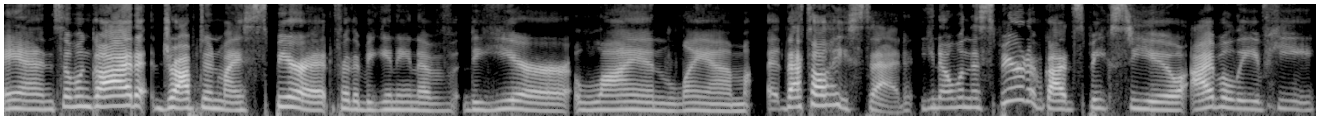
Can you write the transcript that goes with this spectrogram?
and so when God dropped in my spirit for the beginning of the year, lion, lamb, eh, that's all he said. You know, when the spirit of God speaks to you, I believe he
